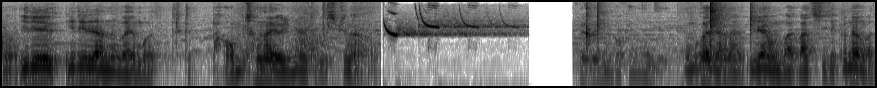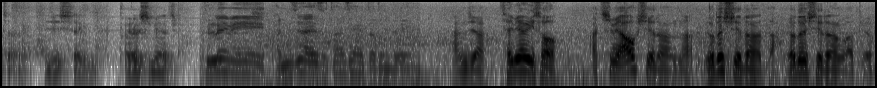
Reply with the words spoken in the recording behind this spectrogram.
뭐 1일, 1일이라는 거에 뭐 이렇게 막 엄청나게 의미를 두고 싶진 않아요. 그래도 행복했는지. 행복하지 않아요. 일하면 마, 마치 이제 끝난 것 같잖아요 이제 시작입니다. 더 열심히 해야죠. 글램이 반지하에서 탄생했다던데. 반지야 세 명이서 아침에 9시에 일어났나? 8시에 일어났다. 8시에 일어난 것 같아요.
